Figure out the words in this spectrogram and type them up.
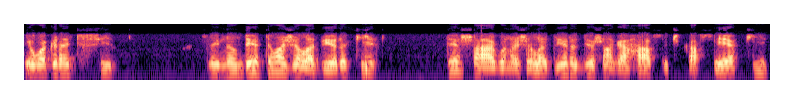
Eu agradeci. Falei, não, tem uma geladeira aqui, deixa a água na geladeira, deixa uma garrafa de café aqui,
